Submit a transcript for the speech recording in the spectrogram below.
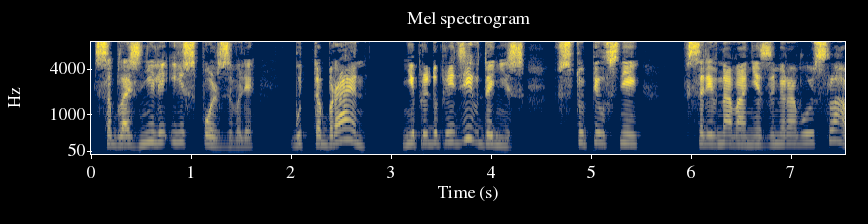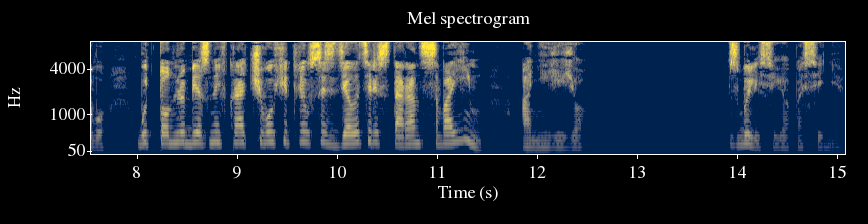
соблазнили и использовали, будто Брайан, не предупредив Денис, вступил с ней в соревнование за мировую славу, будто он любезно и вкратчиво ухитрился сделать ресторан своим, а не ее. Сбылись ее опасения.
